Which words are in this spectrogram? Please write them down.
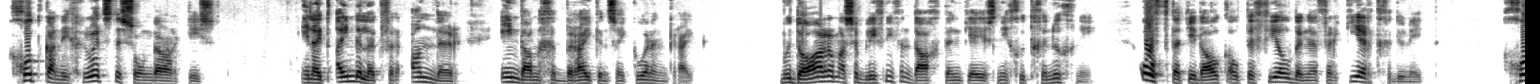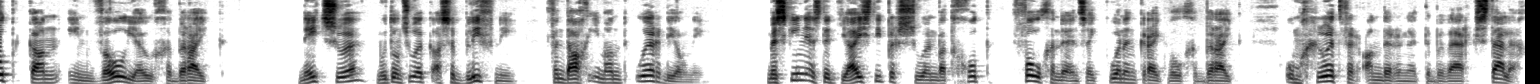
God kan die grootste sondaar kies en uiteindelik verander en dan gebruik in sy koninkryk. Moet daarom asseblief nie vandag dink jy is nie goed genoeg nie of dat jy dalk al te veel dinge verkeerd gedoen het. God kan en wil jou gebruik. Net so moet ons ook asseblief nie vandag iemand oordeel nie. Miskien is dit juis die persoon wat God volgende in sy koninkryk wil gebruik om groot veranderinge te bewerkstellig.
